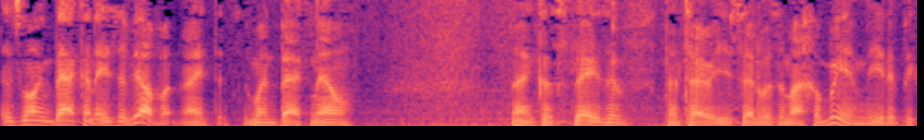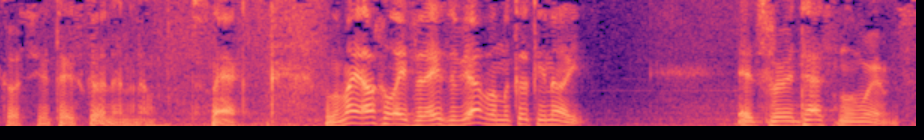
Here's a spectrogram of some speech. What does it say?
is going back on Ezev Yavan, right? It went back now, right? Because the Ezev Tatari you said was a machabriyim. You eat it because it tastes good. I don't know, snack. Lamai achli for the the cooking night. It's for intestinal worms,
